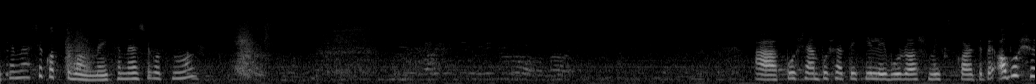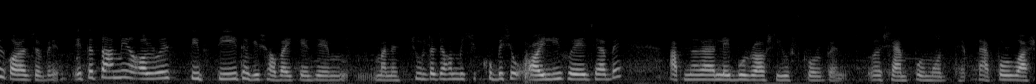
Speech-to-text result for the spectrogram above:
এখানে আসে করতে পারব না এখানে আসে করতে পারব আপু শ্যাম্পুর সাথে কি লেবুর রস মিক্স করা যাবে? অবশ্যই করা যাবে। এটা তো আমি অলওয়েজ টিপস দিয়েই থাকি সবাইকে যে মানে চুলটা যখন বেশি, খুব বেশি অয়েলি হয়ে যাবে, আপনারা লেবুর রস ইউজ করবেন, শ্যাম্পুর মধ্যে। তারপর ওয়াশ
